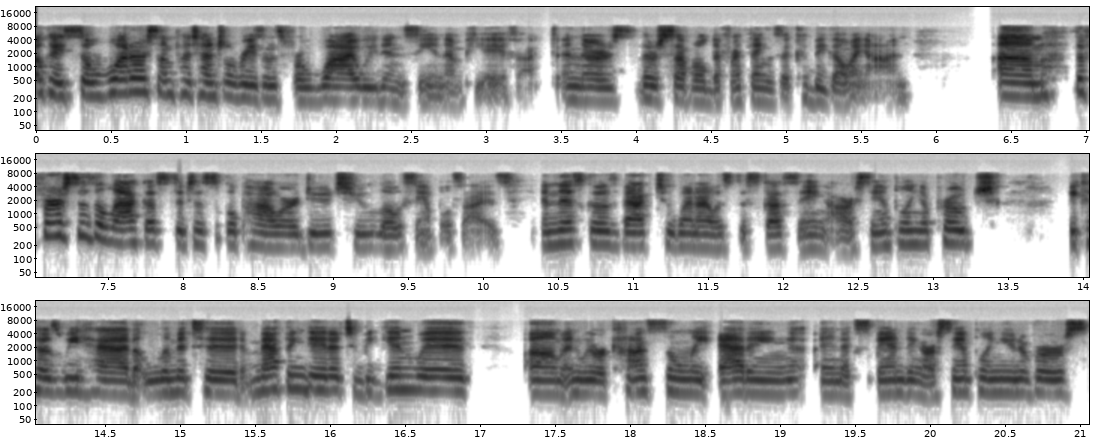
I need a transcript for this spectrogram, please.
Okay, so what are some potential reasons for why we didn't see an MPA effect? And there's there's several different things that could be going on. Um, the first is a lack of statistical power due to low sample size. And this goes back to when I was discussing our sampling approach because we had limited mapping data to begin with, um, and we were constantly adding and expanding our sampling universe.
